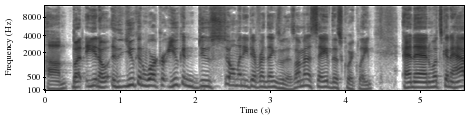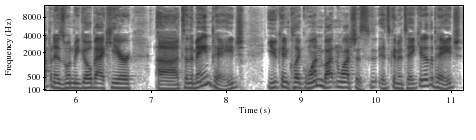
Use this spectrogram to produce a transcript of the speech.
Um, but you know, you can work. You can do so many different things with this. I'm going to save this quickly, and then what's going to happen is when we go back here uh, to the main page, you can click one button. Watch this. It's going to take you to the page.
